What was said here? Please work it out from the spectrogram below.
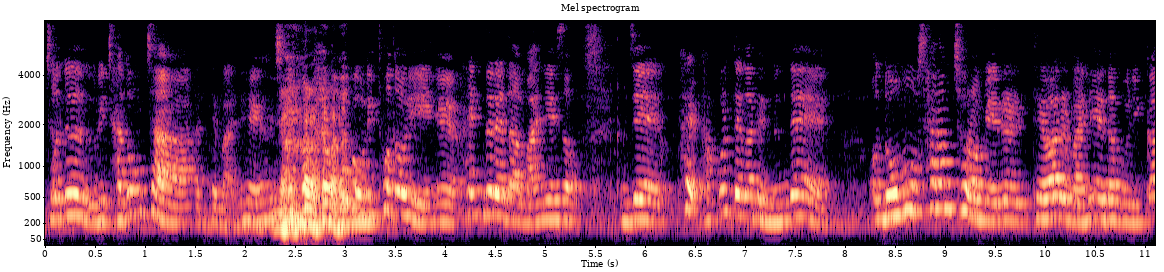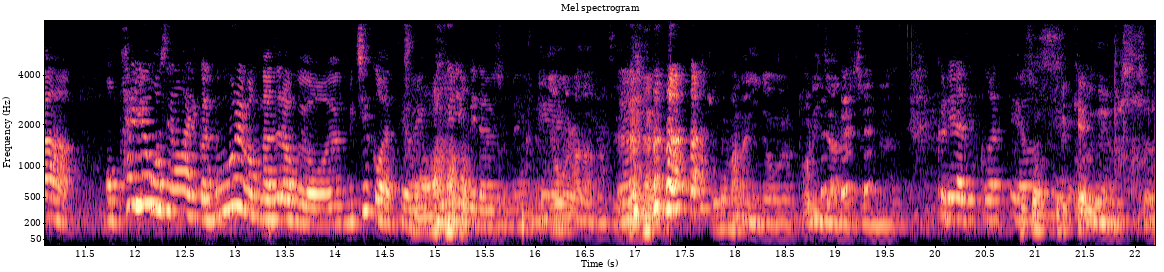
저는 우리 자동차한테 많이 해요. 지금 우리 토돌이 예, 핸들에다 많이 해서 이제 팔 바꿀 때가 됐는데 어, 너무 사람처럼 얘를 대화를 많이 하다 보니까 어, 팔려고 생각하니까 눈물이 막 나더라고요. 미칠 것 같아요. 아. 고민입니다 요즘에. 예. 인형을 하나 사세요 조그만한 인형을 버리지 않을 수 있는 그래야 될 것 같아요. 그래서 이렇게 그러네요 진짜로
